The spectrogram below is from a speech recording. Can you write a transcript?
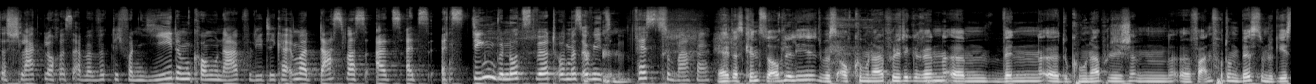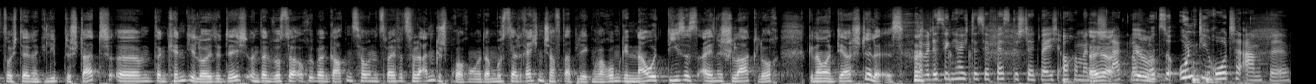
Das Schlagloch ist aber wirklich von jedem Kommunalpolitiker immer das, was als, als, als Ding benutzt wird, um es irgendwie festzumachen. Ja, das kennst du auch, Lilly. Du bist auch Kommunalpolitikerin. Ähm, wenn äh, du kommunalpolitisch in äh, Verantwortung bist und du gehst durch deine geliebte Stadt, äh, dann kennen die Leute dich und dann wirst du auch über den Gartenzaun im Zweifelsfall angesprochen und dann musst du halt Rechenschaft ablegen, warum genau dieses eine Schlagloch genau an der Stelle ist. Aber deswegen habe ich das ja festgestellt, weil ich auch immer das ja, Schlagloch ja. nutze und die rote Ampel.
